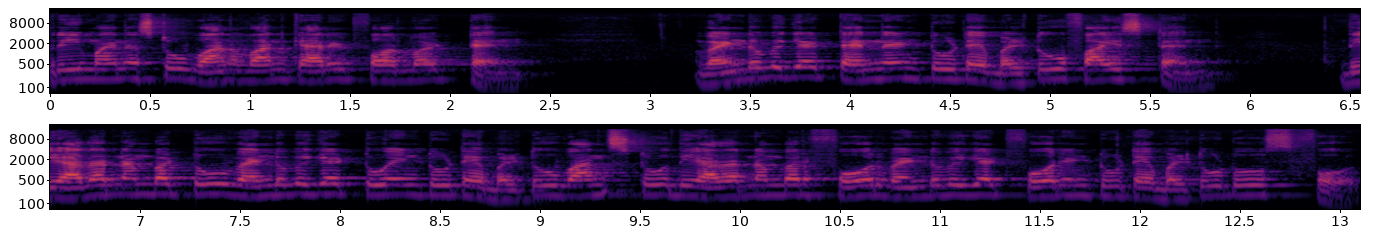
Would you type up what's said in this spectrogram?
3 minus 2 1 1 carried forward 10 when do we get 10 in 2 table? 2 5s 10 the other number 2 when do we get 2 in 2 table? 2 ones 2 the other number 4 when do we get 4 in 2 table? 2 2s 4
